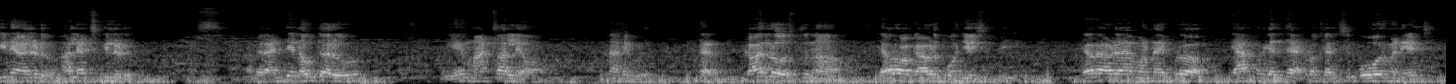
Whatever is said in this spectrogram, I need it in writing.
ఈయనే అల్లుడు. ఆ లెట్స్ గిల్లుడు మీరు అంటే నవ్వుతారు. ఏం మాట్లాడలేము. ఇప్పుడు కారులో వస్తున్నాం ఎవరో ఒక ఆవిడ ఫోన్ చేసింది. ఎవరో ఆవిడ మొన్న ఎప్పుడో యాత్రకు వెళ్తే ఎక్కడో కలిసి బోరుమని ఏడ్చి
